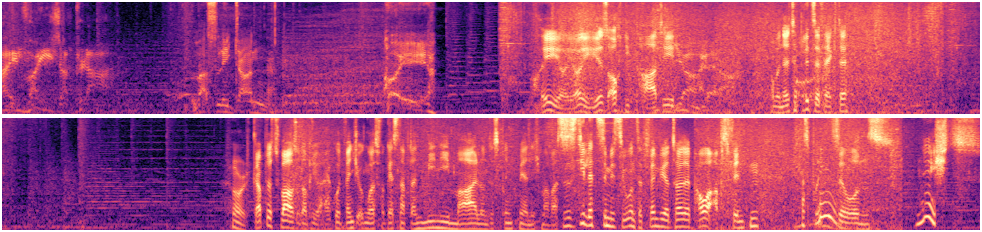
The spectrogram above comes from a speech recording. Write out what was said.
Ein weiser Plan. Was liegt an? Hoi. Hoi, hoi, hier ist auch die Party. Aber nette Blitzeffekte. Ich glaube, das war's. Oder ja gut, wenn ich irgendwas vergessen habe, dann minimal und das bringt mir ja nicht mal was. Das ist die letzte Mission. Selbst wenn wir tolle Power-Ups finden, was bringen sie uns? Nichts.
